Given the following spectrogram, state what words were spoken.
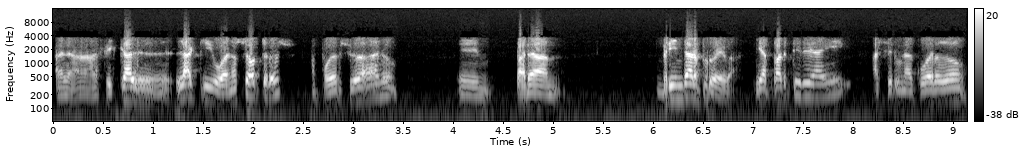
a la fiscal Laki o a nosotros, a Poder Ciudadano, eh, para brindar prueba y a partir de ahí hacer un acuerdo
